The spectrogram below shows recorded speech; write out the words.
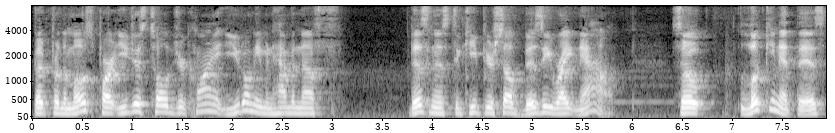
but for the most part, you just told your client you don't even have enough business to keep yourself busy right now. So, looking at this,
